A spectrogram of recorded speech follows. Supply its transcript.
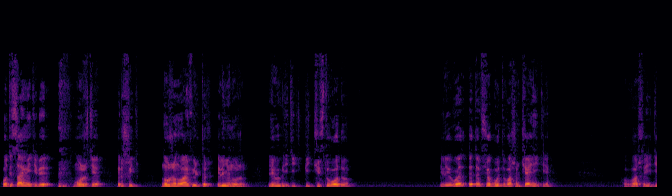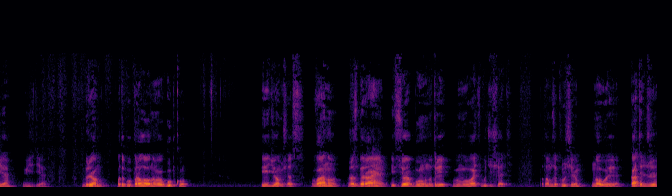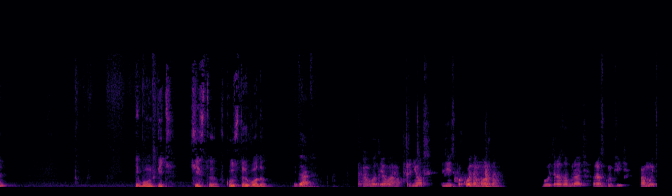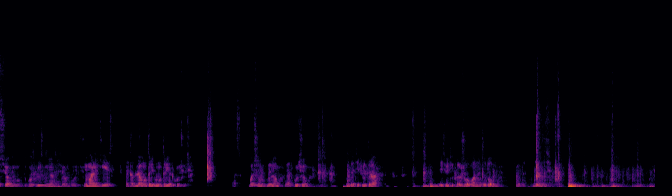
Вот и сами теперь можете решить, нужен вам фильтр или не нужен. Или вы хотите пить чистую воду, или это все будет в вашем чайнике, в вашей еде, везде. Берем вот такую поролоновую губку и идем сейчас в ванну, разбираем и все будем внутри вымывать, вычищать. Потом закручиваем новые картриджи и будем пить чистую, вкусную воду. Итак. Ну вот я ванну принес. Здесь спокойно можно будет разобрать, раскрутить, помыть все. Такой ключ у меня все будет. И маленький есть. Это для внутри, внутри откручивать. Сейчас большим берем и откручиваем вот эти фильтра. Здесь видите хорошо в ванной, удобно все это делать.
